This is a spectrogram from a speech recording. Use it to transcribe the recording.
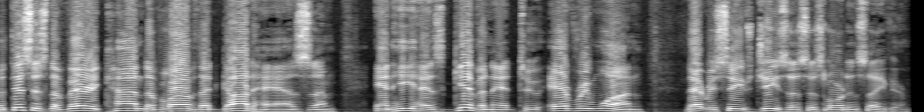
but this is the very kind of love that God has, um, and He has given it to everyone that receives Jesus as Lord and Savior.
